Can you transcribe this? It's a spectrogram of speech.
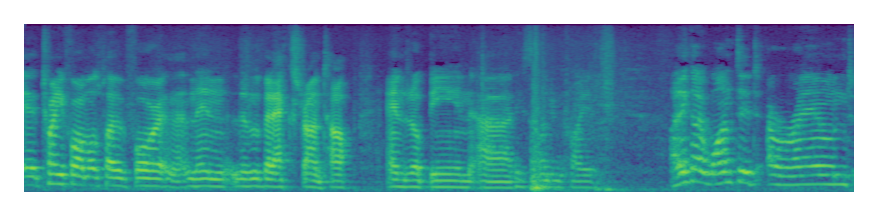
uh, 24 multiplied by 4 and then a little bit extra on top ended up being uh, I think it's 120. I think I wanted around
